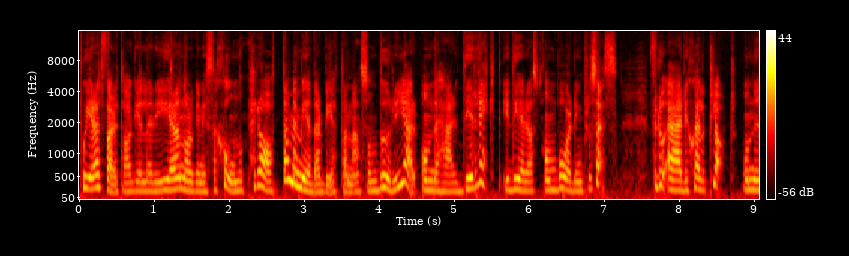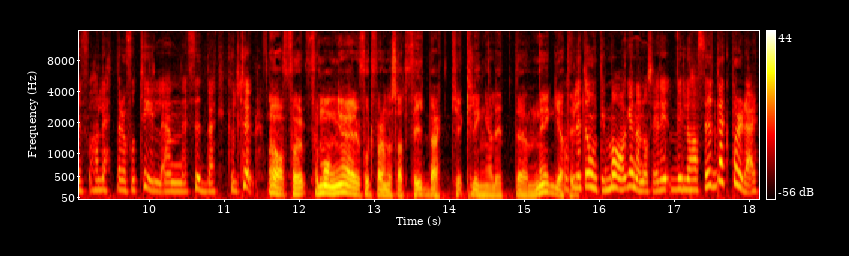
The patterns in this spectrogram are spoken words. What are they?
på ert företag eller i er organisation och prata med medarbetarna som börjar om det här direkt i deras onboardingprocess. För då är det självklart och ni har lättare att få till en feedbackkultur. Ja, för, för många är det fortfarande så att feedback klingar lite Man får negativt. lite ont i magen när någon säger vill du ha feedback på det där?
